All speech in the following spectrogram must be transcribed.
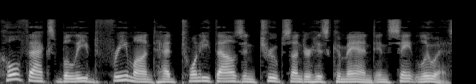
Colfax believed Fremont had 20,000 troops under his command in St. Louis.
